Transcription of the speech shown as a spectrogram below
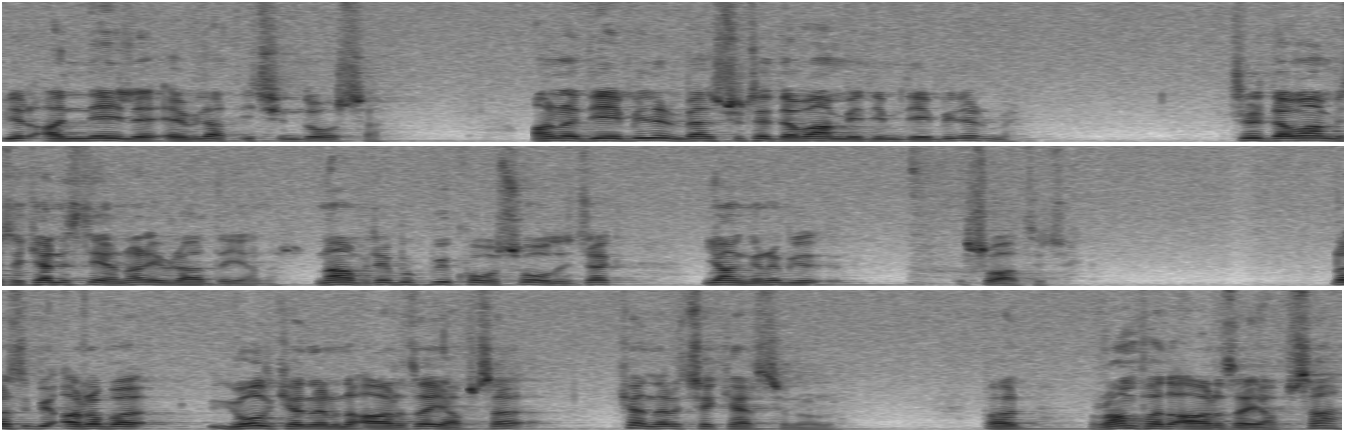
bir anne ile evlat içinde olsa, ana diyebilir mi? Ben süte devam edeyim diyebilir mi? Süte devam etse kendisi de yanar, evladı da yanar. Ne yapacak? Bu bir kova su olacak, yangına bir su atacak. Nasıl bir araba yol kenarında arıza yapsa, kenara çekersin onu. Fakat rampada arıza yapsa,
